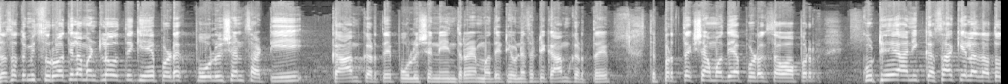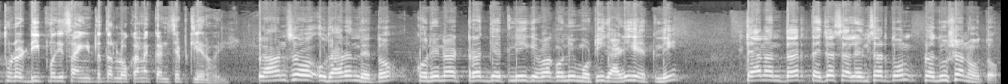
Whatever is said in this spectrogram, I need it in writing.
जसं तुम्ही सुरुवातीला म्हटलं होतं की हे प्रोडक्ट पोल्युशनसाठी काम करते पोल्युशन नियंत्रणामध्ये ठेवण्यासाठी काम करते तर प्रत्यक्षामध्ये या प्रोडक्टचा वापर कुठे आणि कसा केला जातो थोडं डीपमध्ये सांगितलं तर लोकांना कन्सेप्ट क्लिअर होईल. लहानसं उदाहरण देतो. कोणीनं ट्रक घेतली किंवा कोणी मोठी गाडी घेतली त्यानंतर त्याच्या सलेन्सरतून प्रदूषण होतो.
